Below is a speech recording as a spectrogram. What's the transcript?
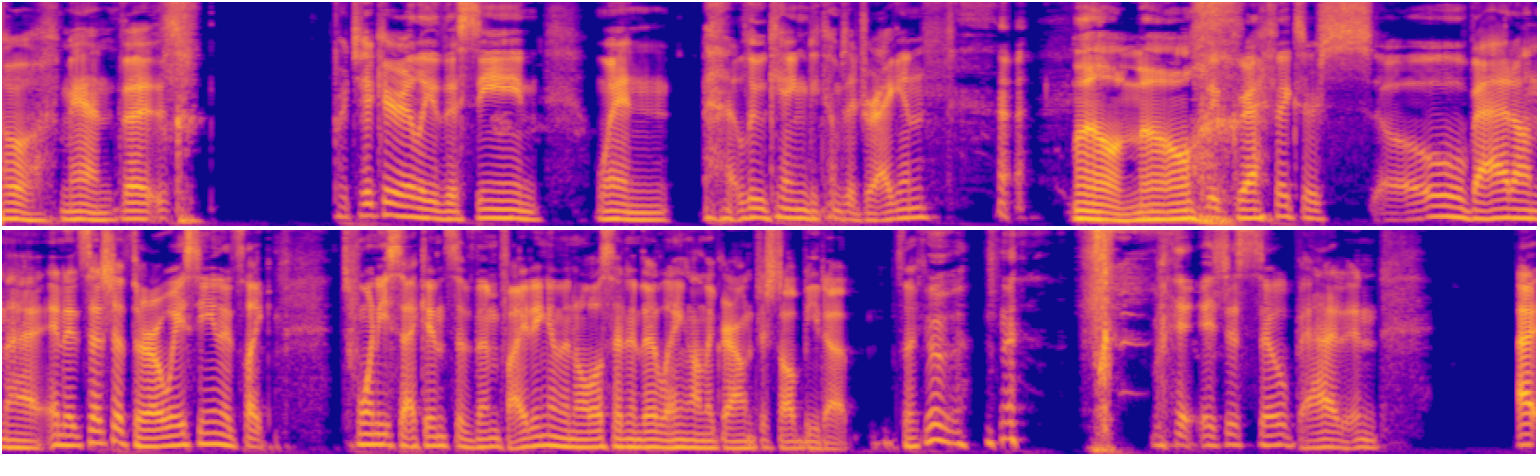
oh man, the particularly the scene when Liu Kang becomes a dragon. oh no. the graphics are so bad on that, and it's such a throwaway scene. It's like. 20 seconds of them fighting and then all of a sudden they're laying on the ground just all beat up it's like "Ugh." but it's just so bad and I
